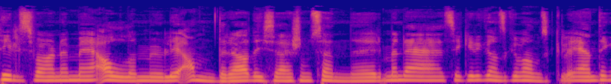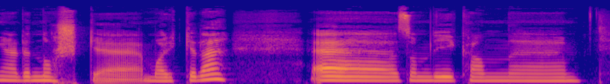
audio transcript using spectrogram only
tilsvarende med alle mulige andre av disse her som sender. Men det er sikkert ganske vanskelig. Én ting er det norske markedet, eh, som de kan eh,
